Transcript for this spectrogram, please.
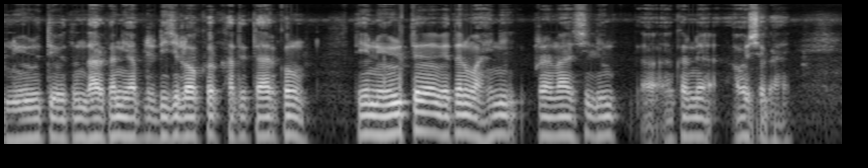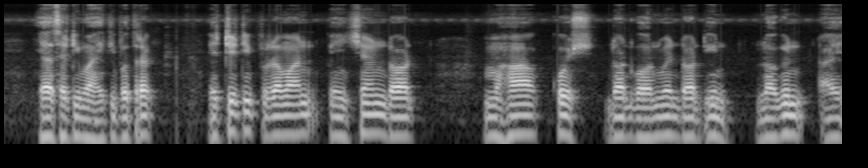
निवृत्तीवेतनधारकांनी आपले डिजिलॉकर खाते तयार करून ते निवृत्त वेतन वाहिनी प्रणालीशी लिंक करणे आवश्यक आहे. यासाठी माहितीपत्रक एच टी टी प्रमाण pension dot Mahakosh dot government dot in log in I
